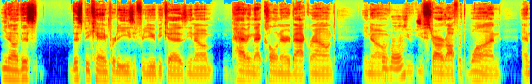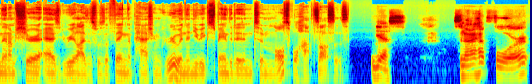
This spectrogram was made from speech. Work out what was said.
you know, this this became pretty easy for you because, you know, having that culinary background, you know, mm-hmm. you, you started off with one and then I'm sure as you realized this was a thing, the passion grew and then you expanded it into multiple hot sauces. Yes. So now I have four,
